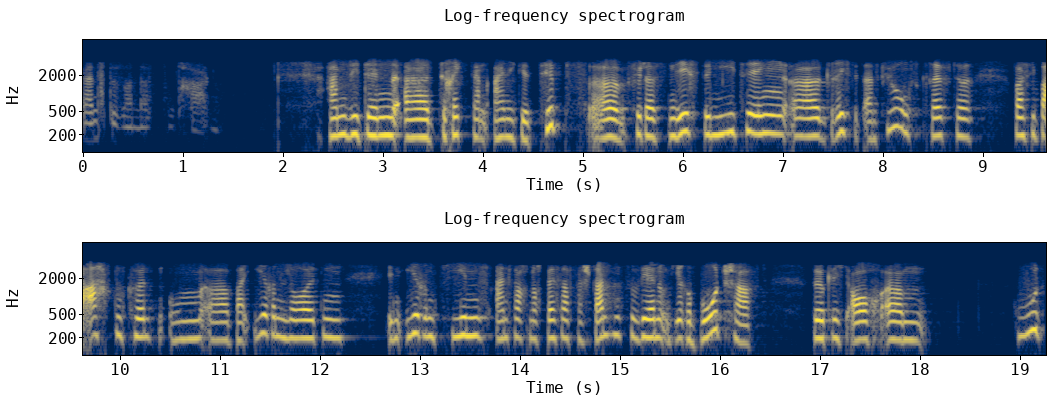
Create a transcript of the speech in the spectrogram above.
ganz besonders zum Tragen. Haben Sie denn äh, direkt dann einige Tipps äh, für das nächste Meeting äh, gerichtet an Führungskräfte, was Sie beachten könnten, um äh, bei Ihren Leuten in Ihren Teams einfach noch besser verstanden zu werden und Ihre Botschaft wirklich auch ähm, gut,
